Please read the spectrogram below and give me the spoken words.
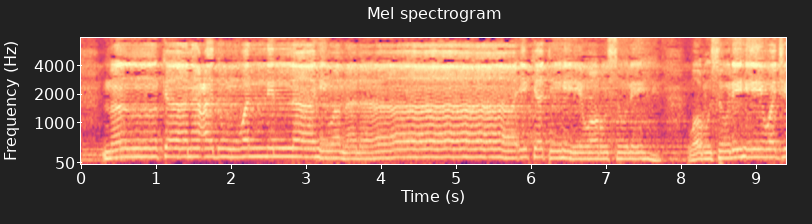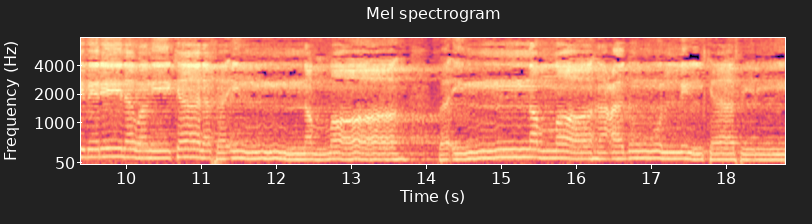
من كان عدوا لله وملائكته ورسله ورسله وجبريل وميكال فإن الله فإن الله عدو للكافرين.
